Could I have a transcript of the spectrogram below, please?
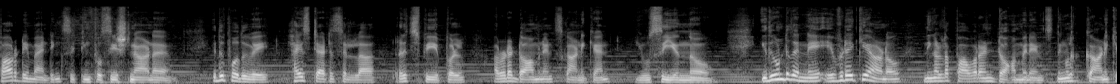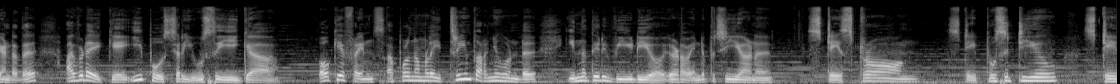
power demanding sitting പൊസിഷനാണ് ഇത് പൊതുവെ ഹൈ സ്റ്റാറ്റസ് ഉള്ള റിച്ച് പീപ്പിൾ അവരുടെ ഡോമിനൻസ് കാണിക്കാൻ യൂസ് ചെയ്യുന്നു. ഇതുകൊണ്ട് തന്നെ എവിടെയൊക്കെയാണോ നിങ്ങളുടെ പവർ ആൻഡ് ഡോമിനൻസ് നിങ്ങൾക്ക് കാണിക്കേണ്ടത് അവിടെയൊക്കെ ഈ പോസ്റ്റർ യൂസ് ചെയ്യുക. ഓക്കെ ഫ്രണ്ട്സ് അപ്പോൾ നമ്മൾ ഇത്രയും പറഞ്ഞുകൊണ്ട് ഇന്നത്തെ ഒരു വീഡിയോ ഇവിടെ വൈൻഡപ്പ് ചെയ്യാണ് stay strong stay positive stay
